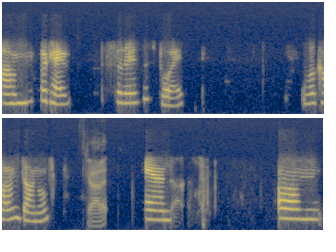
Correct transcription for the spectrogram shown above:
Um, okay, so there's this boy. We'll call him Donald. Got it. And, um,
